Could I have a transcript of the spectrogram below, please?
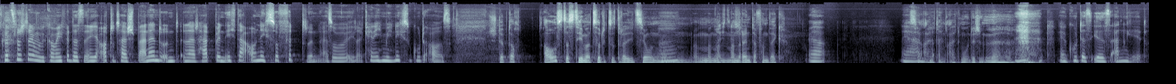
Kurzvorstellung bekommen. Ich finde das nämlich auch total spannend und in der Tat bin ich da auch nicht so fit drin. Also da kenne ich mich nicht so gut aus. Stirbt auch aus, das Thema zurück zur Tradition. Ne? Mhm. Man, man, man, rennt davon weg. Ja. Ja, ist ja alt und altmodisch. ja, gut, dass ihr es angeht.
